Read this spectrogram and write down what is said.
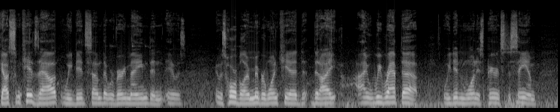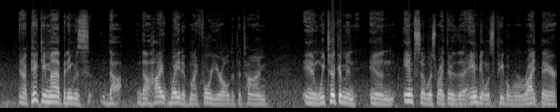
got some kids out, we did some that were very maimed, and it was, it was horrible. I remember one kid that I, I, we wrapped up. We didn't want his parents to see him. And I picked him up, and he was the the height weight of my four-year-old at the time, and we took him in. And EMSA was right there. The ambulance people were right there,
